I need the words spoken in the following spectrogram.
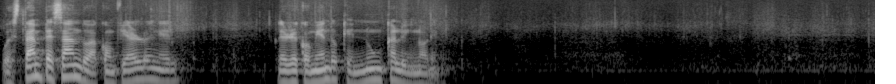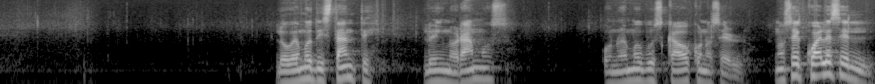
o está empezando a confiarlo en Él, les recomiendo que nunca lo ignoren. Lo vemos distante, lo ignoramos o no hemos buscado conocerlo. No sé cuál es el,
